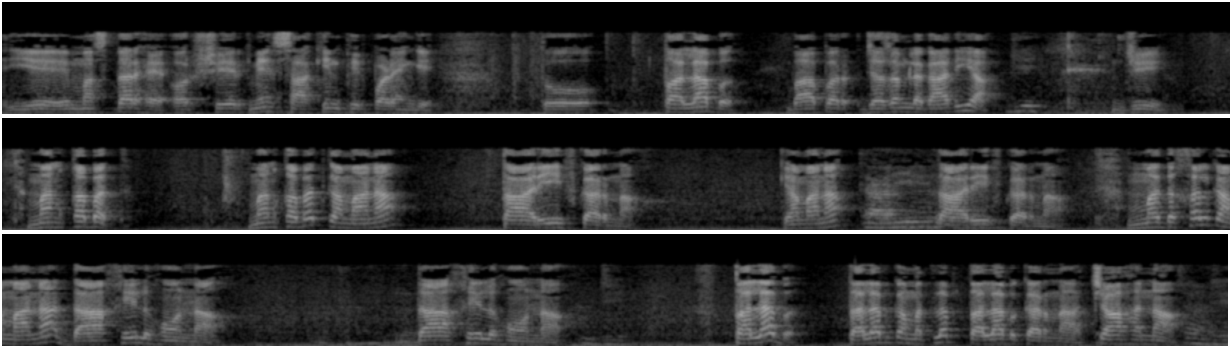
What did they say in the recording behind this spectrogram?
یہ مصدر ہے اور شیر میں ساکن پھر پڑیں گے۔ تو طلب با پر جزم لگا دیا؟ جی۔ جی۔ منقبت۔ منقبت کا معنی تعریف کرنا۔ کیا معنی؟ تعریف۔ تعریف کرنا۔ مدخل کا معنی داخل ہونا۔ داخل ہونا۔ جی۔ طلب طلب کا مطلب طلب کرنا چاہنا۔ جی۔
